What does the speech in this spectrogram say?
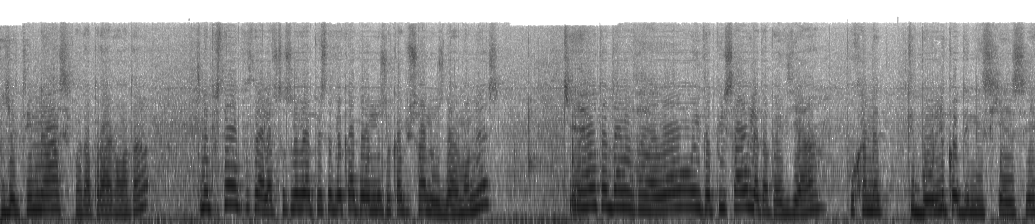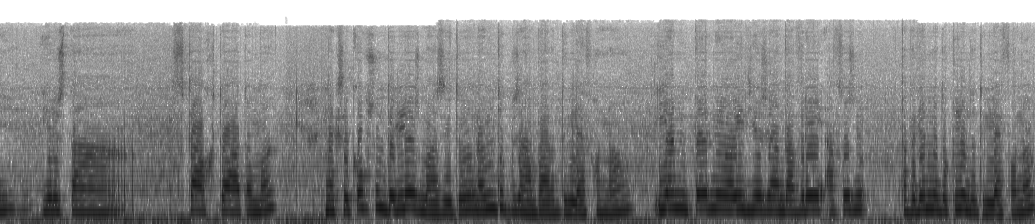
γιατί είναι άσχημα τα πράγματα. Να πιστεύω που θέλω. Αυτός βέβαια πίστευε κάπου αλλού σε κάποιους άλλους δαίμονες. Και όταν τα έμαθα εγώ, ειδοποίησα όλα τα παιδιά που είχαν την πολύ κοντινή σχέση, γύρω στα 7-8 άτομα, να ξεκόψουν τελείως μαζί του, να μην τον ξαναπάρουν τηλέφωνο, ή αν παίρνει ο ίδιος για να τα βρει, αυτός, τα παιδιά να το κλείνουν το τηλέφωνο.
